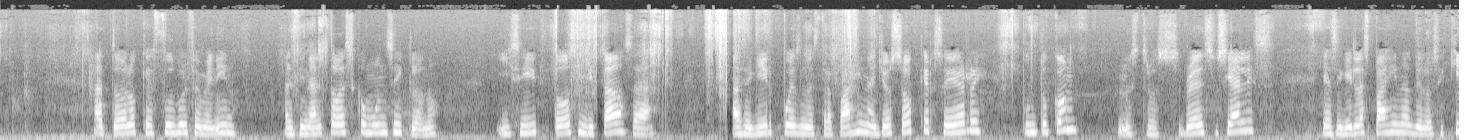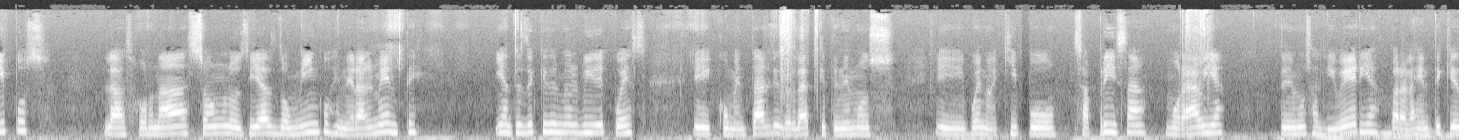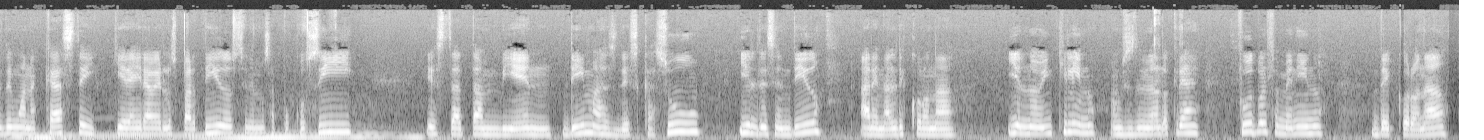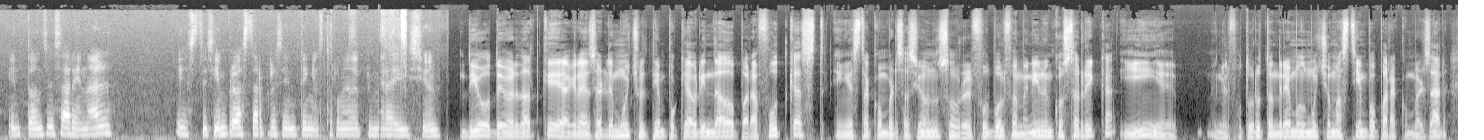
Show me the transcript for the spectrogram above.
a todo lo que es fútbol femenino. Al final todo es como un ciclo, ¿no? Y sí, todos invitados a, a seguir pues nuestra página yosoccercr.com, nuestras redes sociales y a seguir las páginas de los equipos. Las jornadas son los días domingo generalmente. Y antes de que se me olvide pues eh, comentarles, ¿verdad? Que tenemos, eh, bueno, equipo Saprisa, Moravia, tenemos a Liberia, para la gente que es de Guanacaste y quiera ir a ver los partidos, tenemos a Pocosí, está también Dimas de Escazú y el descendido Arenal de Coronado. Y el nuevo inquilino, aunque ustedes no lo crean, fútbol femenino de Coronado. Entonces Arenal este, siempre va a estar presente en el torneo de primera división. Dio, de verdad que agradecerle mucho el tiempo que ha brindado para Footcast en esta conversación sobre el fútbol femenino en Costa Rica y eh, en el futuro tendremos mucho más tiempo para conversar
